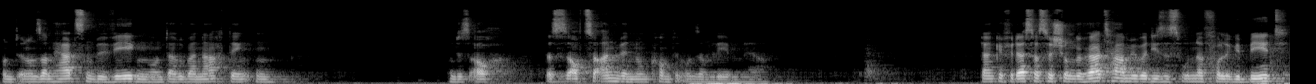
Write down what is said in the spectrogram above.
und in unserem Herzen bewegen und darüber nachdenken und es auch dass es auch zur Anwendung kommt in unserem Leben, Herr. Danke für das, was wir schon gehört haben über dieses wundervolle Gebet.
